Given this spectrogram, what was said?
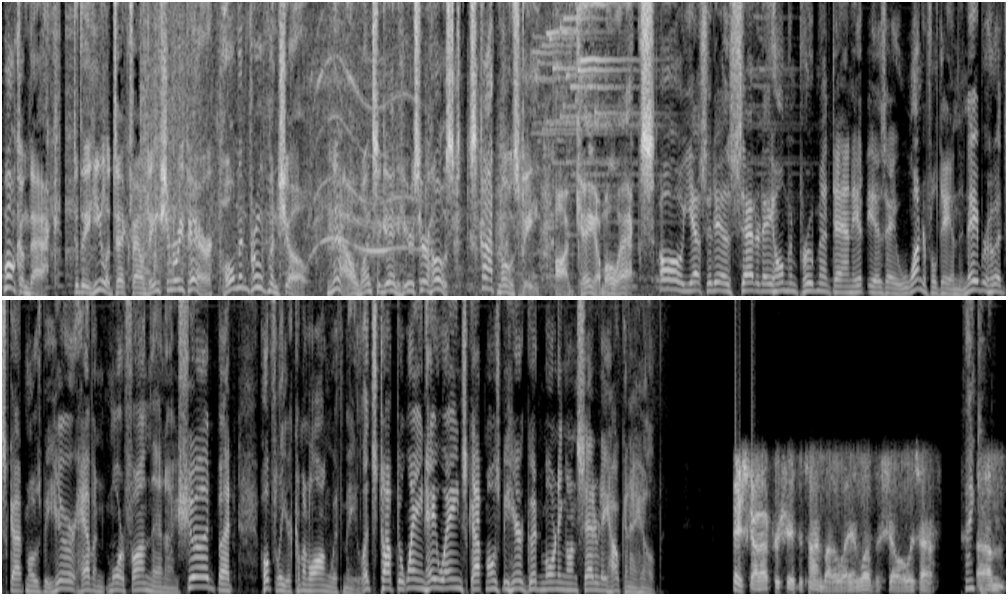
Welcome back to the Helitech Foundation Repair Home Improvement Show. Now, once again, here's your host, Scott Mosby on KMOX. Oh, yes, it is Saturday Home Improvement, and it is a wonderful day in the neighborhood. Scott Mosby here, having more fun than I should, but hopefully you're coming along with me. Let's talk to Wayne. Hey, Wayne, Scott Mosby here. Good morning on Saturday. How can I help? Hey, Scott, I appreciate the time, by the way, and love the show. Always have. Thank you. Um,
